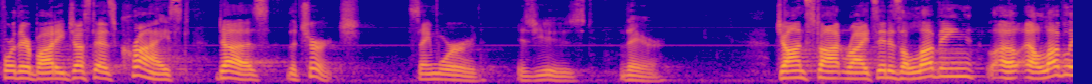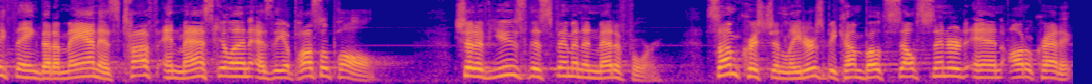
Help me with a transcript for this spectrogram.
for their body just as Christ does the church." Same word is used there. John Stott writes, It is a loving, a, lovely thing that a man as tough and masculine as the Apostle Paul should have used this feminine metaphor. Some Christian leaders become both self centered and autocratic.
